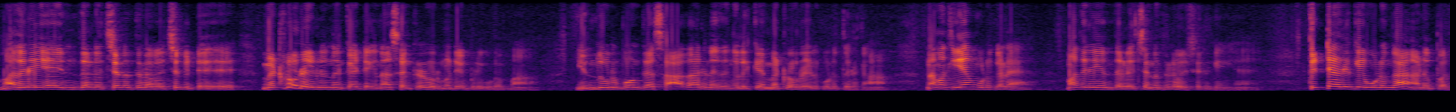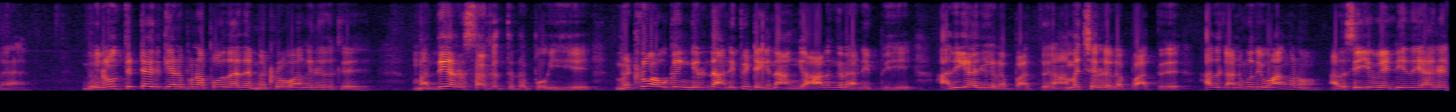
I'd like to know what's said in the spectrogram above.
மதுரையை இந்த லட்சணத்தில் வச்சுக்கிட்டு மெட்ரோ ரயில்னு கேட்டிங்கன்னா சென்ட்ரல் கவர்மெண்ட் எப்படி கொடுப்பான் இந்தூர் போன்ற சாதாரண இதுங்களுக்கே மெட்ரோ ரயில் கொடுத்துருக்கான். நமக்கு ஏன் கொடுக்கல? மதுரையை இந்த லட்சணத்தில் வச்சுருக்கீங்க. திட்ட அறிக்கை ஒழுங்காக அனுப்பலை. வெறும் திட்ட அறிக்கை அனுப்புனா போதாது மெட்ரோ வாங்குறதுக்கு. மத்திய அரசாங்கத்தில் போய் மெட்ரோவுக்கு இங்கேருந்து அனுப்பிட்டீங்கன்னா அங்கே ஆளுங்களை அனுப்பி அதிகாரிகளை பார்த்து அமைச்சர்களை பார்த்து அதுக்கு அனுமதி வாங்கணும். அதை செய்ய வேண்டியது யார்?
